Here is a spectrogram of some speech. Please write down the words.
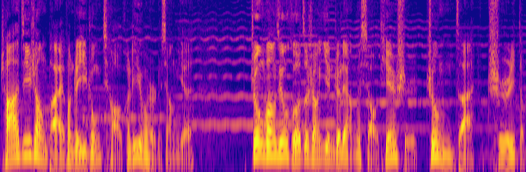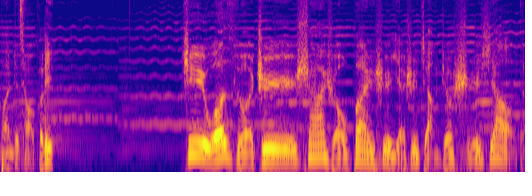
茶几上摆放着一种巧克力味的香烟，正方形盒子上印着两个小天使，正在吃力的搬着巧克力。据我所知，杀手办事也是讲究时效的。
